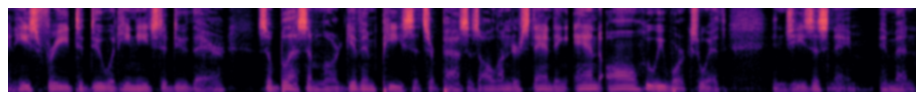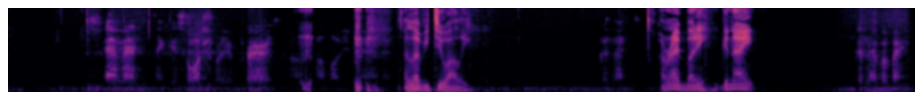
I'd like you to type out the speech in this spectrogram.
and he's free to do what he needs to do there. So bless him, Lord. Give him peace that surpasses all understanding and all who he works with. In Jesus' name, amen. Amen. Thank you so much for prayers. And I, I love you, man. I love you too, Ali. Good night. All right, buddy. Good night. Good night. Bye bye.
